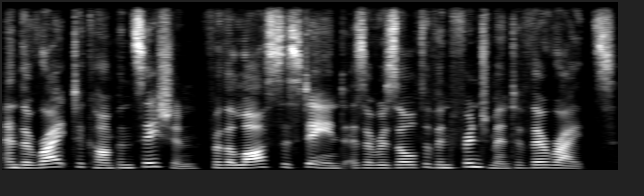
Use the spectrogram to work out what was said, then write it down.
and the right to compensation for the loss sustained as a result of infringement of their rights.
